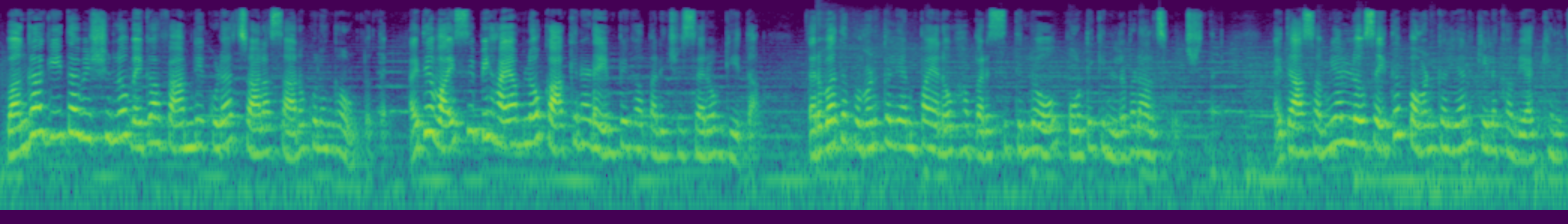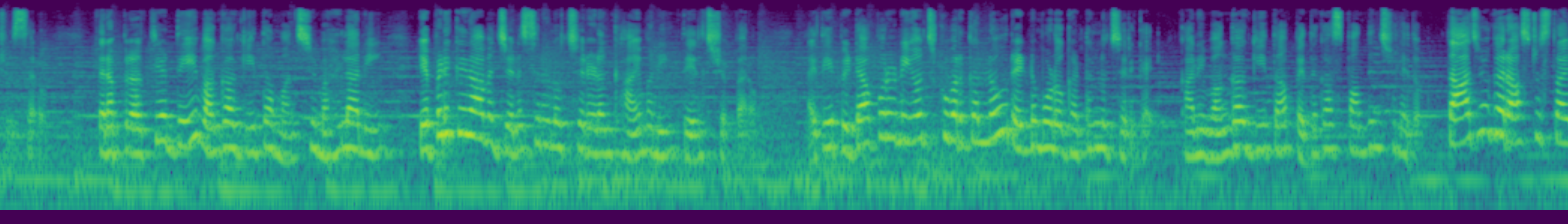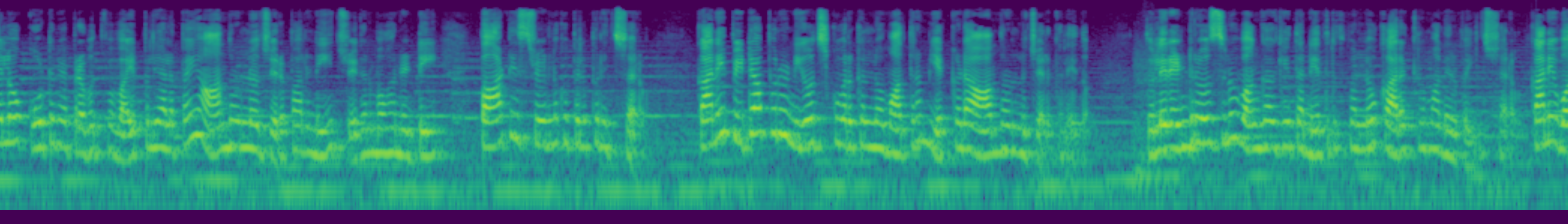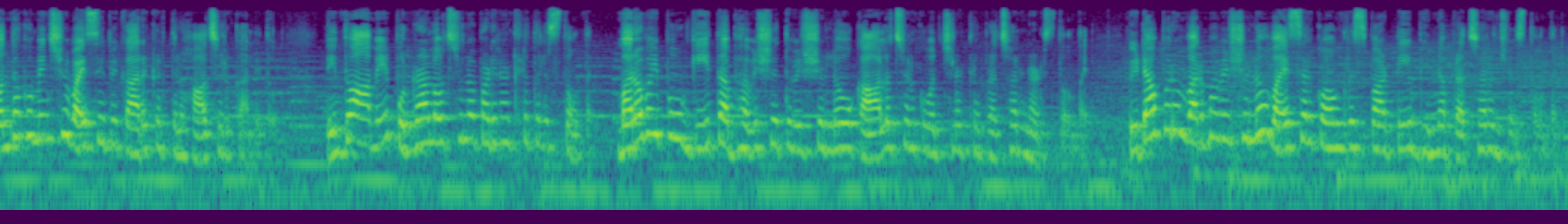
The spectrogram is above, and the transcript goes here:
వంగా గీత విషయంలో మెగా ఫ్యామిలీ కూడా చాలా సానుకూలంగా ఉంటుంది. అయితే వైసీపీ హయాంలో కాకినాడ ఎంపీగా పనిచేశారు గీత. తర్వాత పవన్ కళ్యాణ్ పై అనోహ పరిస్థితుల్లో పోటీకి నిలబడాల్సి వచ్చింది. అయితే ఆ సమయంలో సైతం పవన్ కళ్యాణ్ కీలక వ్యాఖ్యలు చేశారు. తన ప్రత్యర్థి వంగా గీత మంచి మహిళ అని ఎప్పటికైనా ఆమె జనసేనలో చేరడం ఖాయమని తేల్చి చెప్పారు. అయితే పిఠాపురం నియోజకవర్గంలో రెండు మూడు ఘటనలు జరిగాయి. కానీ వంగా గీత పెద్దగా స్పందించలేదు. తాజాగా రాష్ట్ర స్థాయిలో కూటమి ప్రభుత్వ వైఫల్యాలపై ఆందోళనలు జరపాలని జగన్మోహన్ రెడ్డి పార్టీ శ్రేణులకు పిలుపునిచ్చారు. కానీ పిఠాపురం నియోజకవర్గంలో మాత్రం ఎక్కడా ఆందోళనలు జరగలేదు. తొలి రెండు రోజులు వంగా గీత నేతృత్వంలో కార్యక్రమాలు నిర్వహించారు. కానీ వందకు మించి వైసీపీ కార్యకర్తలు హాజరు కాలేదు. దీంతో ఆమె పునరాలోచనలో పడినట్లు తెలుస్తోంది. మరోవైపు గీత భవిష్యత్తు విషయంలో ఒక ఆలోచనకు వచ్చినట్లు ప్రచారం నడుస్తోంది. పిఠాపురం వర్మ విషయంలో వైఎస్ఆర్ కాంగ్రెస్ పార్టీ భిన్న ప్రచారం చేస్తోంది.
